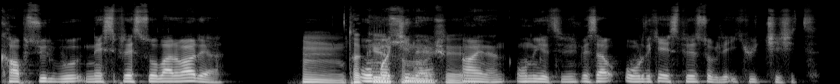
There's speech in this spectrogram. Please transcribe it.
kapsül bu Nespresso'lar var ya. Hmm, O makine. o şeyi. Aynen onu getirmiş. Mesela oradaki espresso bile 2-3 çeşit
